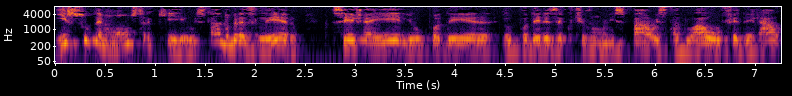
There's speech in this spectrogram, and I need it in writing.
Isso demonstra que o Estado brasileiro, seja ele o poder, o poder executivo municipal, estadual ou federal,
